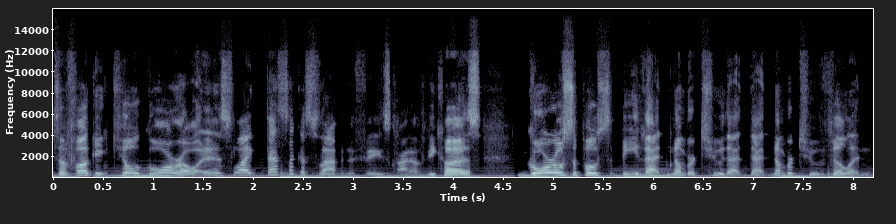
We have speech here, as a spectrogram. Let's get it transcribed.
to fucking kill Goro. And it's like that's like a slap in the face, kind of, because Goro's supposed to be that number two, that that number two villain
